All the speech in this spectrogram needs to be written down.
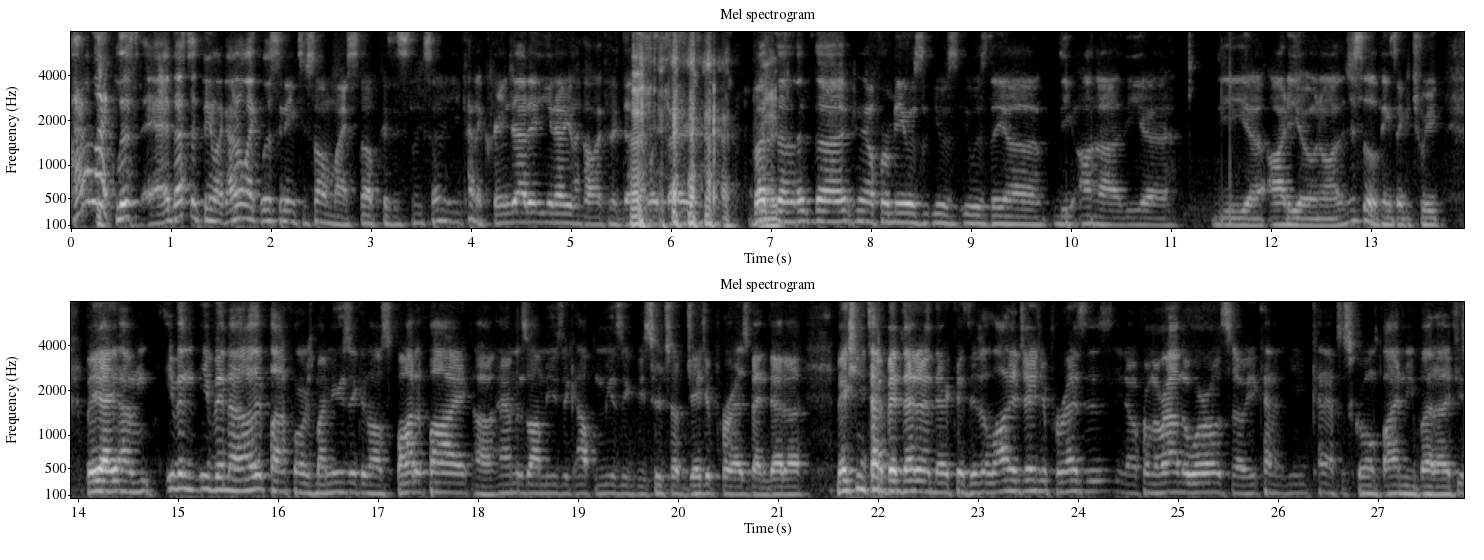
I don't like listen. Eh, that's the thing. Like I don't like listening to some of my stuff because it's like so you kind of cringe at it. You know, you're like, oh, I could have done it better. but right. the the you know for me it was it was it was the uh the uh the uh the uh, audio and all just little things I could tweak. But yeah, um, even even uh, other platforms, my music is on Spotify, uh, Amazon Music, Apple Music. If you search up JJ Perez Vendetta, make sure you type Vendetta in there because there's a lot of JJ Perez's, you know, from around the world. So you kind of you kind of have to scroll and find me. But uh, if you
